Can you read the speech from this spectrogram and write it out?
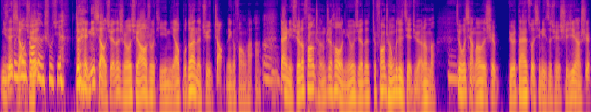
你在小学高等数学，对你小学的时候学奥数题，你要不断的去找那个方法。嗯，但是你学了方程之后，你又觉得这方程不就解决了吗？就我想到的是，比如大家做心理咨询，实际上是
